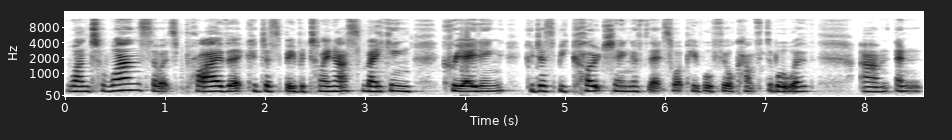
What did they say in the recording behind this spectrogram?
one to one, so it's private, could just be between us, making, creating, could just be coaching if that's what people feel comfortable with. Um, and,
